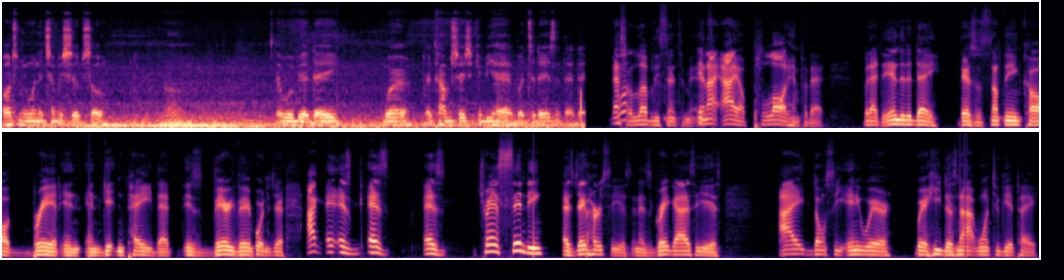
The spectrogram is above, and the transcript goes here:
ultimately winning championships. So um, there will be a day where that conversation can be had, but today isn't that day. That's a lovely sentiment, and I, I applaud him for that. But at the end of the day, there's a, something called bread and and getting paid that is very very important to Jalen. I as as as transcending as Jalen Hurts is, and as great guy as he is, I don't see anywhere where he does not want to get paid.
